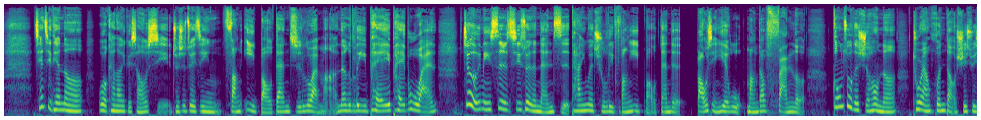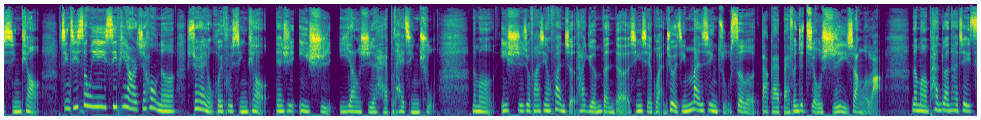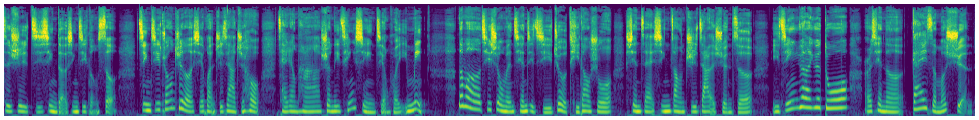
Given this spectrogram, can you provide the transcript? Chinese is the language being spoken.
前几天呢，我有看到一个消息，就是最近防疫保单之乱嘛，那个理赔赔不完，就有一名四十七岁的男子，他因为处理防疫保单的保险业务，忙到翻了。工作的时候呢，突然昏倒，失去心跳，紧急送医 CPR 之后呢，虽然有恢复心跳，但是意识一样是还不太清楚。那么医师就发现患者他原本的心血管就已经慢性阻塞了，大概百分之九十以上了啦。那么判断他这一次是急性的心肌梗塞，紧急装置了血管支架之后，才让他顺利清醒，捡回一命。那么其实我们前几集就有提到说，现在心脏支架的选择已经越来越多，而且呢，该怎么选？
